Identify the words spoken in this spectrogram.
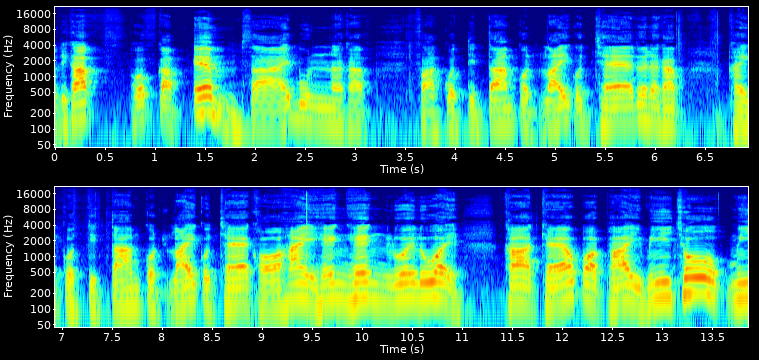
ัสดีครับ พบกับเอ็มสายบุญนะครับ ฝากกดติดตามกดไลค์กดแชร์ด้วยนะครับ ใครกดติดตามกดไลค์กดแชร์ขอให้เฮงเฮงรวยรวยขาดแคล้วปลอดภัยมีโชคมี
